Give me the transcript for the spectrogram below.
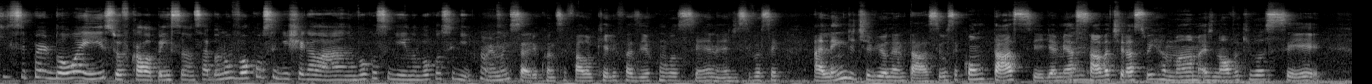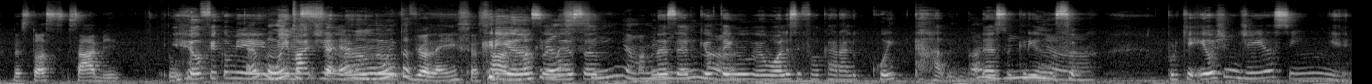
que se perdoa isso? Eu ficava pensando, sabe? Eu não vou conseguir chegar lá, não vou conseguir, não vou conseguir. Não, é muito sério quando você fala o que ele fazia com você, né? De se você, além de te violentar, se você contasse, ele ameaçava Uhum. tirar sua irmã mais nova que você, da situação, sabe? Eu fico me, É me muito, imaginando. é muita violência, sabe? criança uma nessa- uma menina. Nessa época eu tenho, eu olho assim e falo, caralho, coitado dessa Tadinha. criança. Porque hoje em dia, assim,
